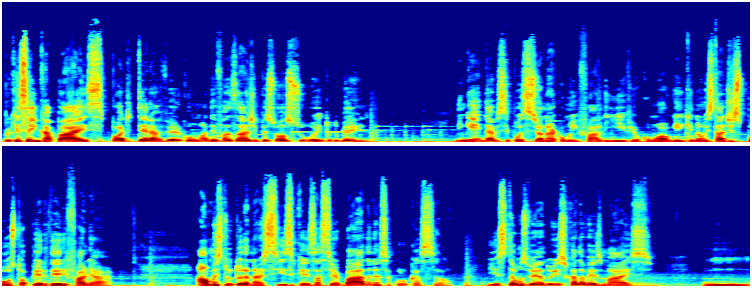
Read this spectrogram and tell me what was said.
Porque ser incapaz pode ter a ver com uma defasagem pessoal sua, e tudo bem. Ninguém deve se posicionar como infalível, como alguém que não está disposto a perder e falhar. Há uma estrutura narcísica exacerbada nessa colocação, e estamos vendo isso cada vez mais um,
